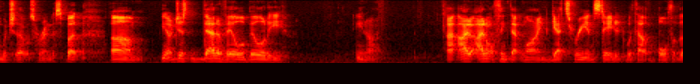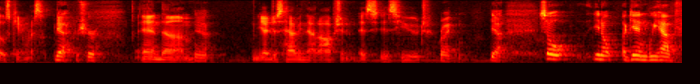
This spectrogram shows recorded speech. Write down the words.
which that was horrendous. But um, you know just that availability you know I, I don't think that line gets reinstated without both of those cameras yeah, for sure. and um, Yeah. yeah, just having that option is is huge. Right. Yeah. So, you know, again, we have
